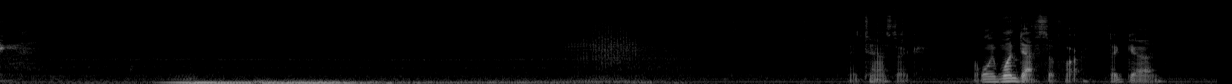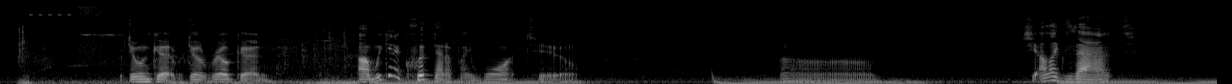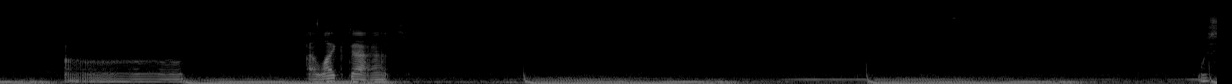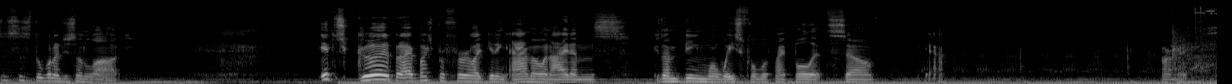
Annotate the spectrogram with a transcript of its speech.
Fantastic. Only one death so far. Thank God. We're doing good. We're doing real good. Um, we can equip that if I want to. Um, see, I like that. Um, I like that. What's this? This is the one I just unlocked. It's good, but I much prefer like getting ammo and items because I'm being more wasteful with my bullets. So, yeah. All right.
